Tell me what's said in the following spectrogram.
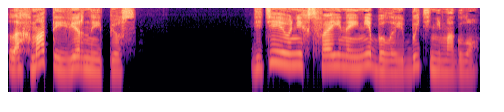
лохматый и верный пес. Детей у них с Фаиной не было и быть не могло.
